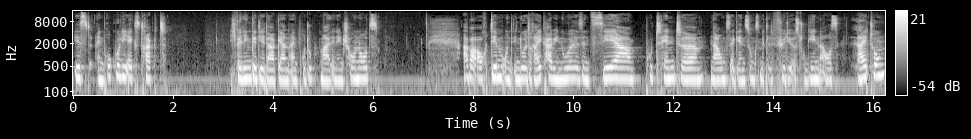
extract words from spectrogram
ist ein Brokkoli-Extrakt. Ich verlinke dir da gern ein Produkt mal in den Show Notes. Aber auch DIM und Indol 3 Carbinol sind sehr potente Nahrungsergänzungsmittel für die Östrogenaus Leitung.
